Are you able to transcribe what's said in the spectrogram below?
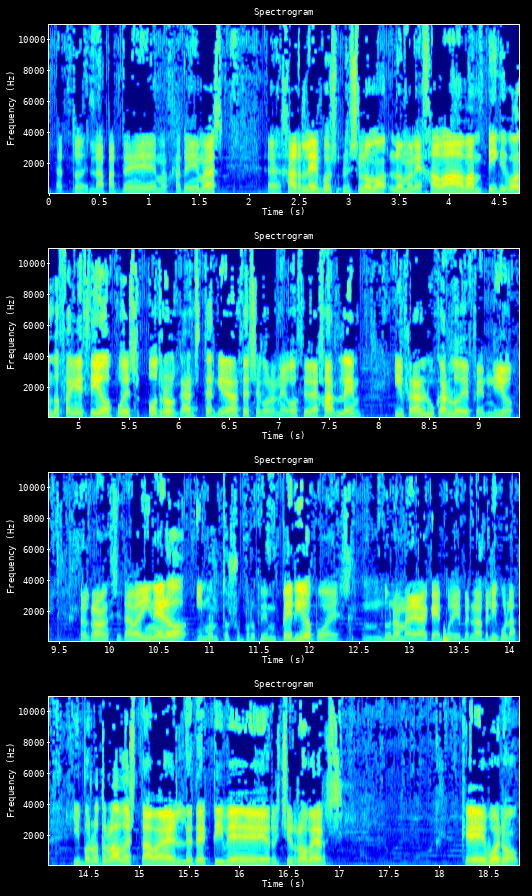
Exacto, en la parte de Manhattan y demás. eh, Harlem, pues eso lo, lo manejaba Bumpy, que cuando falleció, pues otros gángster querían hacerse con el negocio de Harlem y Frank Lucas lo defendió. Pero claro, necesitaba dinero y montó su propio imperio, pues de una manera que podéis ver en la película. Y por otro lado estaba el detective Richie Roberts, que bueno,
